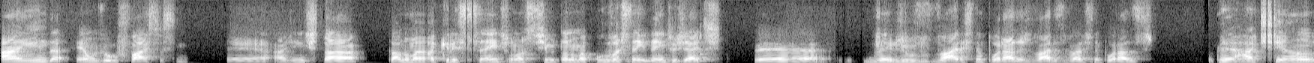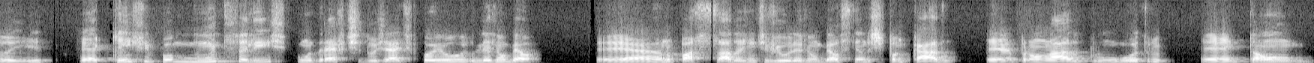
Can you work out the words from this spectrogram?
ainda é um jogo fácil, assim. É, a gente está tá numa crescente, o nosso time está numa curva ascendente, o Jets é, vem de várias temporadas, várias várias temporadas é, rateando aí. É, quem ficou muito feliz com o draft do Jets foi o Le'Veon Bell. É, ano passado a gente viu o Le'Veon Bell sendo espancado é, para um lado, para um outro. É, então,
